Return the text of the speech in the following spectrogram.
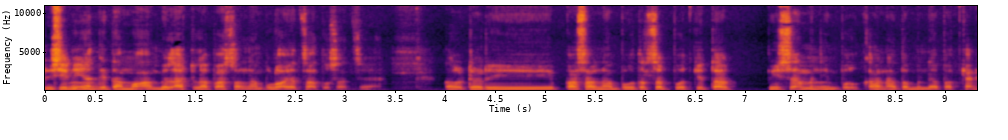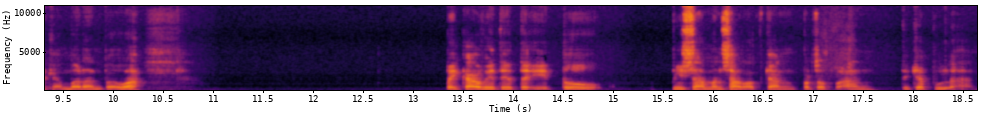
di sini yang kita mau ambil adalah pasal 60 ayat 1 saja. Kalau dari pasal 60 tersebut kita bisa menyimpulkan atau mendapatkan gambaran bahwa PKWTT itu bisa mensyaratkan percobaan tiga bulan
